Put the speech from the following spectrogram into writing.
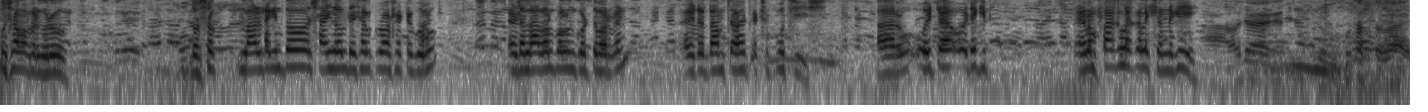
পুষা মাপের গরু। দর্শক লালটা কিন্তু শাহিহল দেশাল ক্রস একটা গরু। এটা লালন পালন করতে পারবেন। এটার দাম চাওয়া হচ্ছে একশো পঁচিশ। আর ওইটা ওইটা কি একদম পাগলা কালেকশন নাকি? পঁচাত্তর হয়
